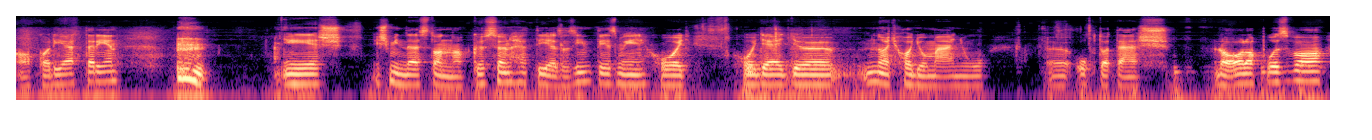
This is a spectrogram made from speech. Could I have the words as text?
a karrier terén, és, és mindezt annak köszönheti ez az intézmény, hogy, hogy egy ö, nagy hagyományú ö, oktatásra alapozva,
